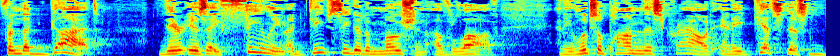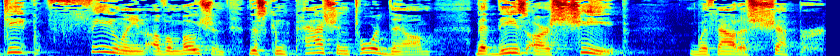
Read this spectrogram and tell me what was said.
from the gut, there is a feeling, a deep-seated emotion of love. and he looks upon this crowd and he gets this deep feeling of emotion, this compassion toward them that these are sheep without a shepherd.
